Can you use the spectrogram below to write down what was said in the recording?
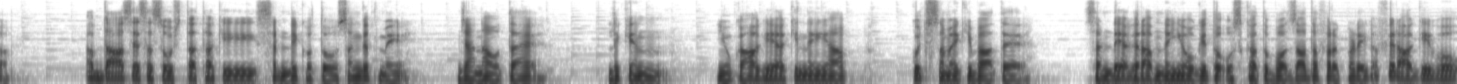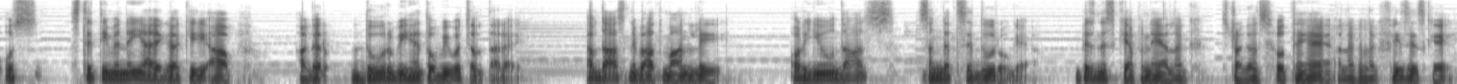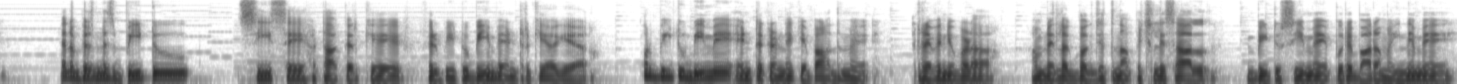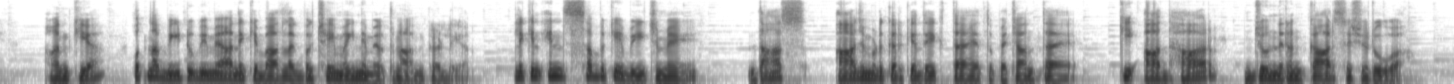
अब दास ऐसा सोचता था कि संडे को तो संगत में जाना होता है, लेकिन यूँ कहा गया कि नहीं, आप कुछ समय की बात है। संडे अगर आप नहीं होगे तो उसका तो बहुत ज़्यादा फ़र्क पड़ेगा। फिर आगे वो उस स्थिति में नहीं आएगा कि आप अगर दूर भी हैं तो भी वो चलता रहे। अब दास ने बात मान ली और यूँ दास संगत से दूर हो गया। बिज़नेस के अपने अलग स्ट्रगल्स होते हैं अलग अलग फेजेस के। है ना बिज़नेस बी टू सी से हटा करके फिर बी टू बी में एंटर किया गया और बी टू बी में एंटर करने के बाद में रेवेन्यू बढ़ा। हमने लगभग जितना पिछले साल बी टू सी में, पूरे बारह महीने में अर्न किया, उतना बी टू बी में आने के बाद लगभग छः महीने में उतना अर्न कर लिया। लेकिन इन सब के बीच में दास आज मुड़ करके देखता है तो पहचानता है कि आधार जो निरंकार से शुरू हुआ,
